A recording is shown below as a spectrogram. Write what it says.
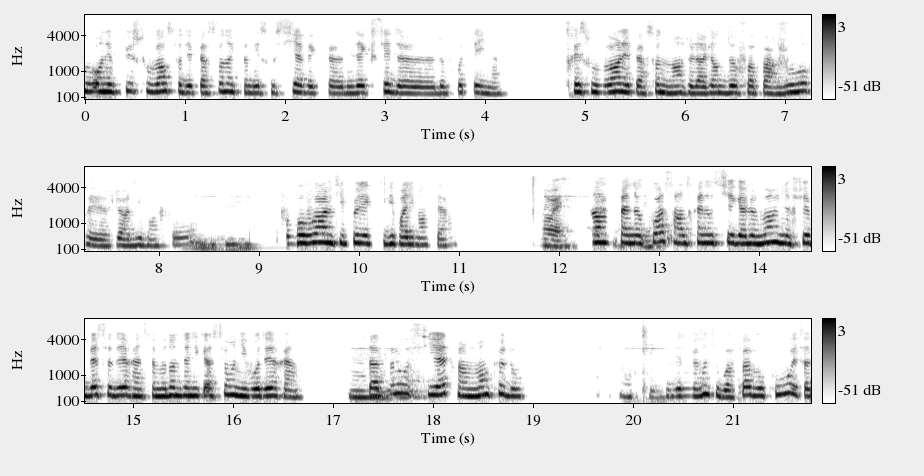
on est plus souvent sur des personnes qui ont des soucis avec euh, des excès de, protéines. Très souvent, les personnes mangent de la viande deux fois par jour et je leur dis, bon, il faut, revoir un petit peu l'équilibre alimentaire. Ouais. Ça entraîne quoi? Ça entraîne aussi également une faiblesse des reins. Ça me donne des indications au niveau des reins. Ça mm-hmm. peut aussi être un manque d'eau. Des personnes qui ne boivent pas beaucoup et ça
